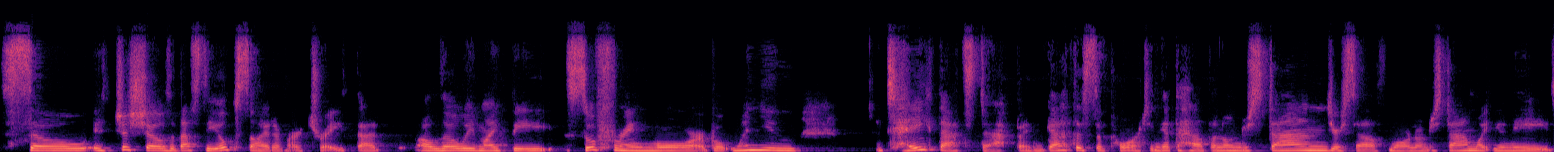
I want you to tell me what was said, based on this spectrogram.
So it just shows that that's the upside of our trait. That although we might be suffering more, but when you take that step and get the support and get the help and understand yourself more and understand what you need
